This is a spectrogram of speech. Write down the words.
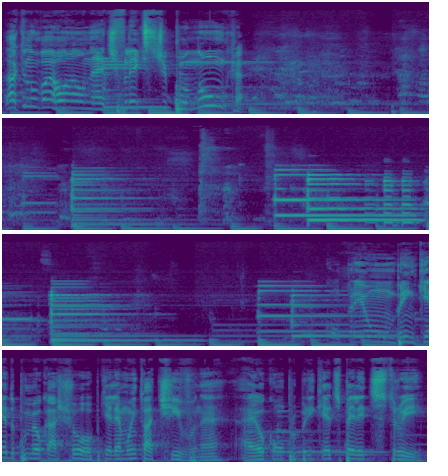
Será que não vai rolar um Netflix tipo nunca? Brinquedo pro meu cachorro, porque ele é muito ativo, né? Aí eu compro brinquedos para ele destruir.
